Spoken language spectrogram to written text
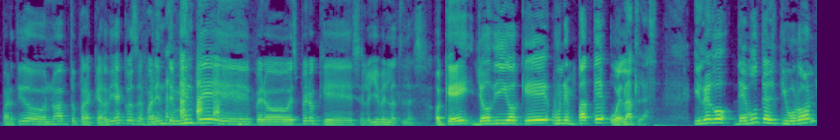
Partido no apto para cardíacos aparentemente, eh, pero espero que se lo lleve el Atlas. Ok, yo digo que un empate o el Atlas. Y luego debuta el tiburón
